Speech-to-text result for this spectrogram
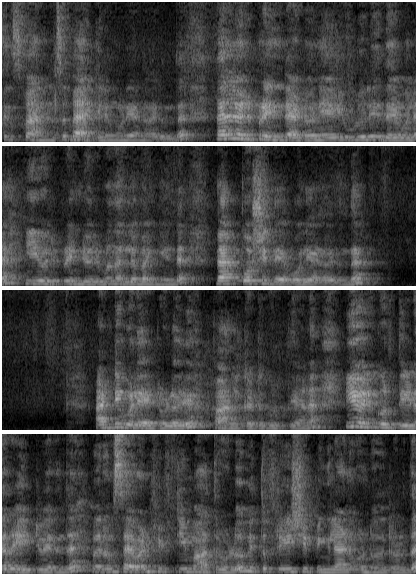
സിക്സ് പാനൽസ് ബാക്കിലും കൂടിയാണ് വരുന്നത്. നല്ലൊരു പ്രിന്റ് ആട്ടോ. നേവി ബ്ലൂവിൽ ഇതേപോലെ ഈ ഒരു പ്രിന്റ് വരുമ്പോൾ നല്ല ഭംഗിയുണ്ട്. ബാക്ക് പോഷ് ഇതേപോലെയാണ് വരുന്നത്. അടിപൊളിയായിട്ടുള്ള ഒരു പാനൽക്കെട്ട് കുർത്തിയാണ്. ഈ ഒരു കുർത്തിയുടെ റേറ്റ് വരുന്നത് വെറും സെവൻ ഫിഫ്റ്റി മാത്രമേ ഉള്ളൂ. വിത്ത് ഫ്രീ ഷിപ്പിങ്ങിലാണ് കൊണ്ടുവന്നിട്ടുള്ളത്.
